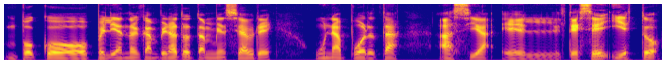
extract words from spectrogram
un poco peleando el campeonato, también se abre una puerta hacia el TC y esto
